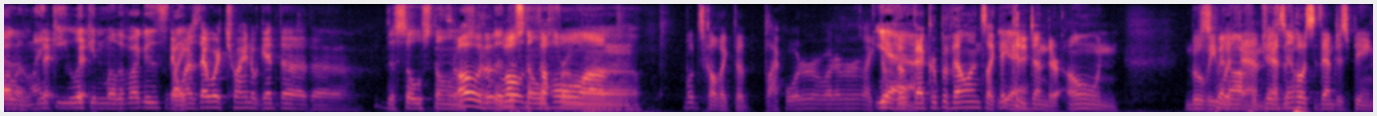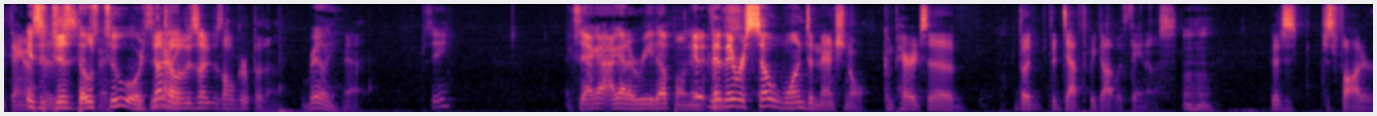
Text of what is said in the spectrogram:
tall and lanky the- looking motherfuckers, The like ones that were trying to get the the the soul stones. Oh, the- the, well, stone the whole, from, um, uh, What's it called like the Blackwater or whatever? Like the- Yeah. the- that group of villains. Like they Yeah. could have done their own movie with Spin-off of them as them? opposed to them just being Thanos. is it just those two, or is it No, no, like- it was like, it was a whole group of them. Really? Yeah. See? See, I got I got to read up on them. It- they, they were so one dimensional compared to the the depth we got with Thanos. hmm They're just just fodder,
